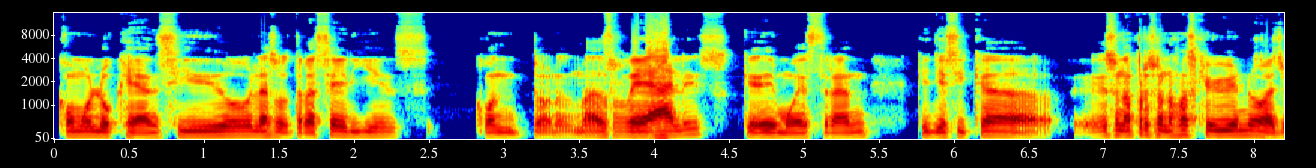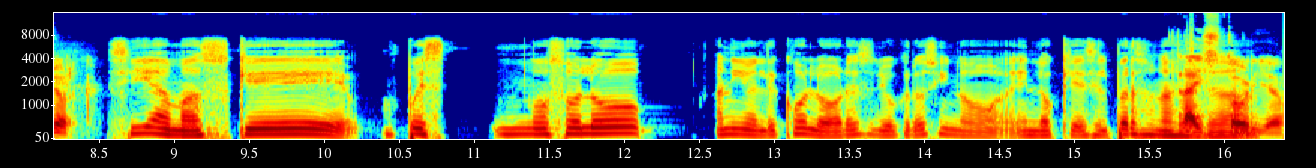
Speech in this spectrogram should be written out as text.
como lo que han sido las otras series con tonos más reales que demuestran que Jessica es una persona más que vive en Nueva York. Sí, además que pues no solo a nivel de colores, yo creo, sino en lo que es el personaje. La historia.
